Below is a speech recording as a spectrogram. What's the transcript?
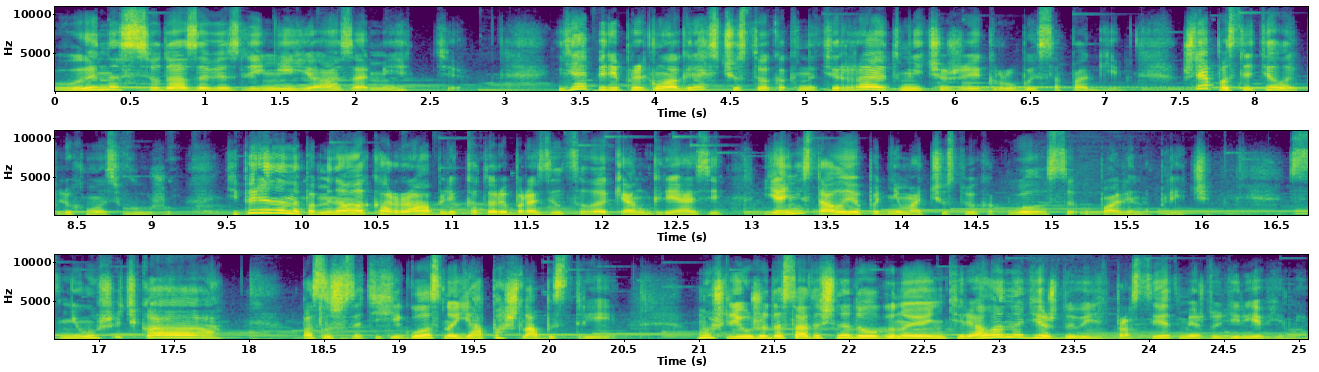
Вы нас сюда завезли, не я, заметьте». Я перепрыгнула грязь, чувствуя, как натирают мне чужие грубые сапоги. Шляпа слетела и плюхнулась в лужу. Теперь она напоминала кораблик, который бороздил целый океан грязи. Я не стала ее поднимать, чувствуя, как волосы упали на плечи. «Снюшечка!» Послышался тихий голос, но я пошла быстрее. Мы шли уже достаточно долго, но я не теряла надежду увидеть просвет между деревьями.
